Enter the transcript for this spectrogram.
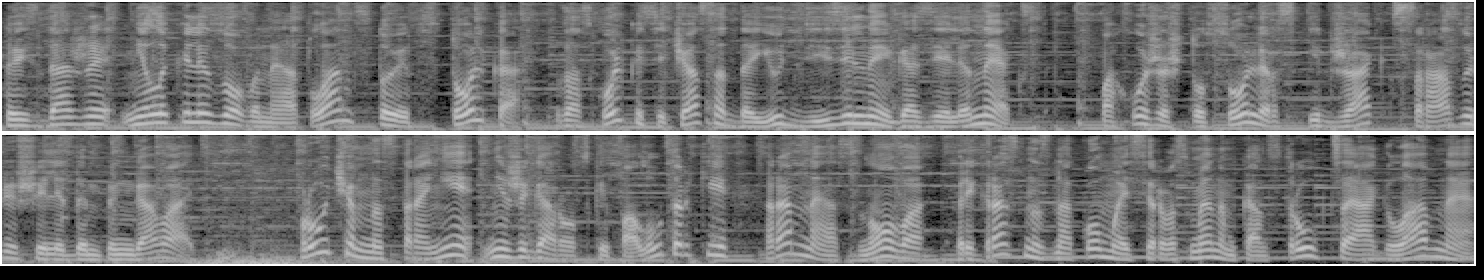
То есть даже нелокализованный Атлант стоит столько, за сколько сейчас отдают дизельные газели Next. Похоже, что Solers и Jack сразу решили демпинговать. Впрочем, на стороне нижегородской полуторки рамная основа, прекрасно знакомая сервисменам конструкция, а главное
